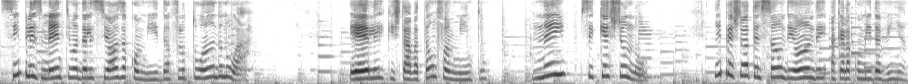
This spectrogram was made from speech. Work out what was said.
Simplesmente uma deliciosa comida flutuando no ar. Ele, que estava tão faminto, nem se questionou, nem prestou atenção de onde aquela comida vinha.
